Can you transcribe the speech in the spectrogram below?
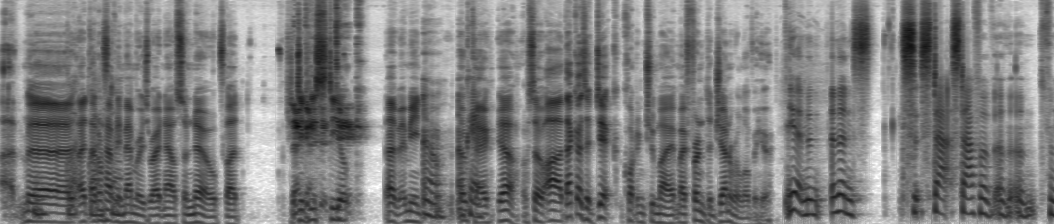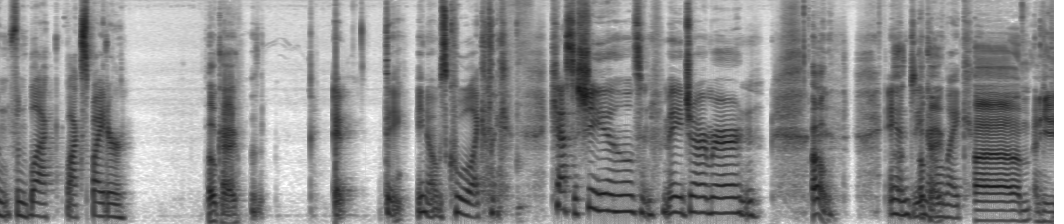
Uh, I, I don't glass have any memories right now, so no. But That did he steal? dick. I I mean, Oh, okay. okay, yeah. So uh, that guy's a dick, according to my my friend the general over here. Yeah, and then and then s- s- staff of, of, of from from Black Black Spider. Okay, It, they, you know, it was cool. I could like cast a shield and mage armor and oh, and you okay. know like um, and he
